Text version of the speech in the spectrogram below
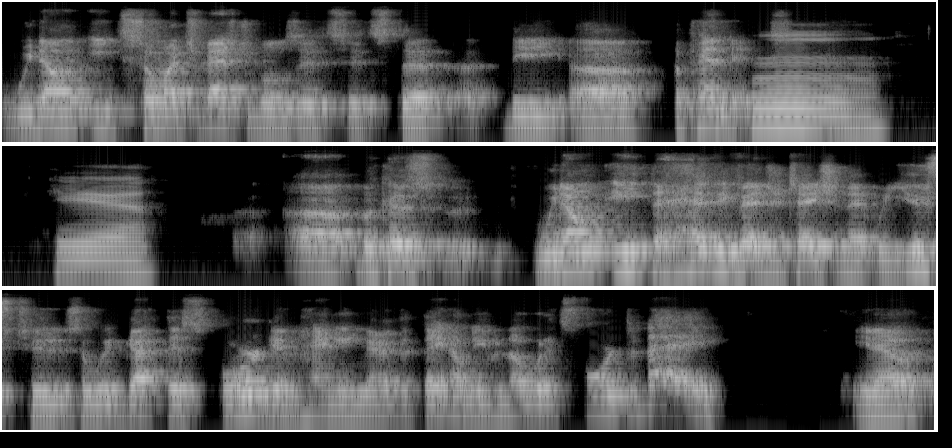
we don't eat so much vegetables. It's it's the the uh, appendix. Mm, yeah. Uh, because we don't eat the heavy vegetation that we used to, so we've got this organ hanging there that they don't even know what it's for today. You know.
